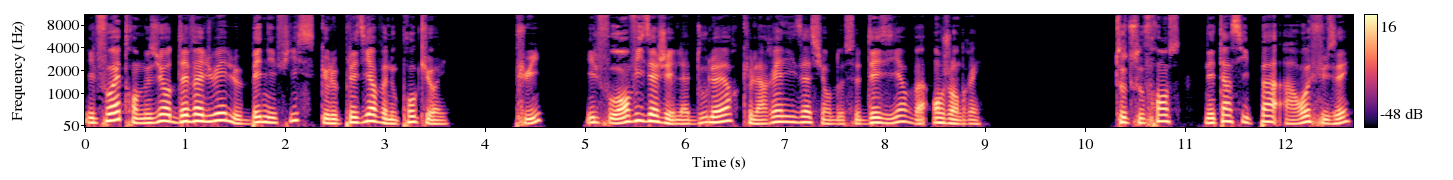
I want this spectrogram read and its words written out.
il faut être en mesure d'évaluer le bénéfice que le plaisir va nous procurer. Puis, il faut envisager la douleur que la réalisation de ce désir va engendrer. Toute souffrance n'est ainsi pas à refuser,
